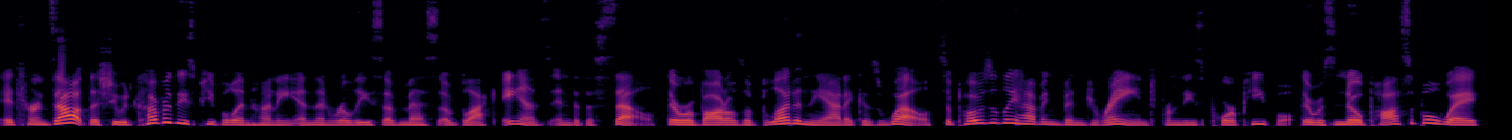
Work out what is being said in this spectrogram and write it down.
It turns out that she would cover these people in honey and then release a mess of black ants into the cell. There were bottles of blood in the attic as well, supposedly having been drained from these poor people. There was no possible way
